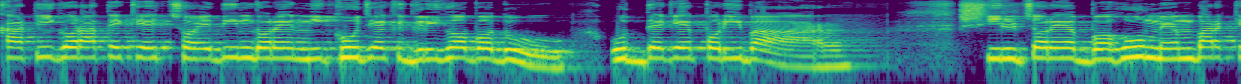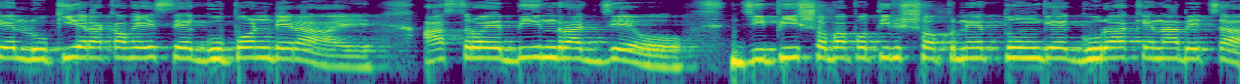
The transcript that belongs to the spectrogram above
কাটিগড়া থেকে ছয় দিন ধরে নিখোঁজ এক গৃহবধূ, উদ্বেগে পরিবার। শিলচরে বহু মেম্বারকে লুকিয়ে রাখা হয়েছে গোপন ডেরায়। আশ্রয়ে বিন রাজ্যেও। জিপি সভাপতির স্বপ্নে তুঙ্গে গুড়া কেনা বেচা।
